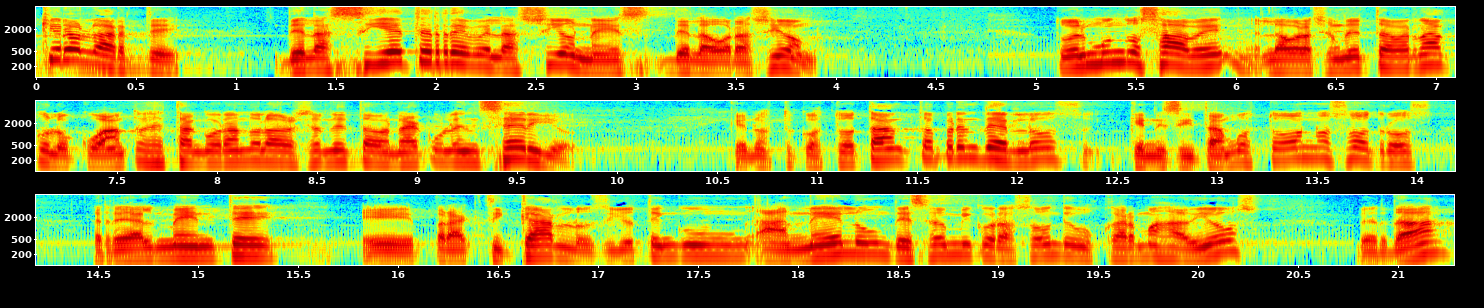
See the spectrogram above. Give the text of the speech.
quiero hablarte de las siete revelaciones de la oración. Todo el mundo sabe la oración del tabernáculo. ¿Cuántos están orando la oración del tabernáculo en serio? Que nos costó tanto aprenderlos que necesitamos todos nosotros realmente eh, practicarlos. Y yo tengo un anhelo, un deseo en mi corazón de buscar más a Dios, ¿verdad?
